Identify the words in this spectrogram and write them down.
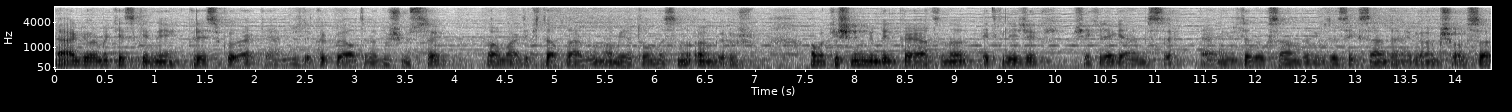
Eğer görme keskinliği klasik olarak yani %40 ve altına düşmüşse normalde kitaplar bunun ameliyat olmasını öngörür. Ama kişinin gündelik hayatını etkileyecek şekilde gelmişse yani %90 da %80 de hani görmüş olsa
